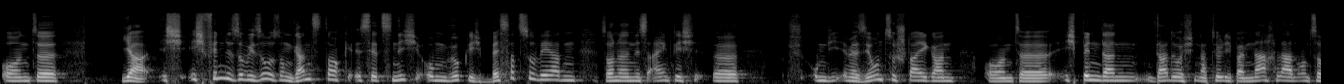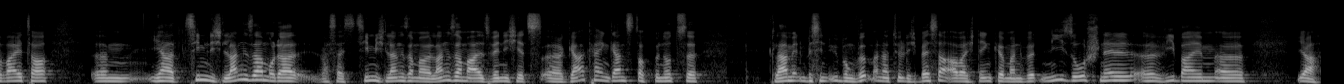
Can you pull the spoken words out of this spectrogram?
Und äh, ja, ich, ich finde sowieso, so ein Gunstock ist jetzt nicht, um wirklich besser zu werden, sondern ist eigentlich, äh, um die Immersion zu steigern. Und äh, ich bin dann dadurch natürlich beim Nachladen und so weiter ähm, ja, ziemlich langsam oder was heißt ziemlich langsam, aber langsamer, als wenn ich jetzt äh, gar keinen Gunstock benutze. Klar, mit ein bisschen Übung wird man natürlich besser, aber ich denke, man wird nie so schnell äh, wie beim, äh, ja,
